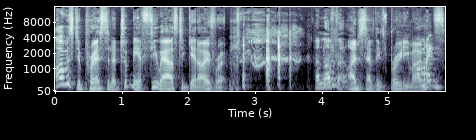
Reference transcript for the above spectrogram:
I was depressed and it took me a few hours to get over it. I love that. I just have these broody Oh my, moments.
